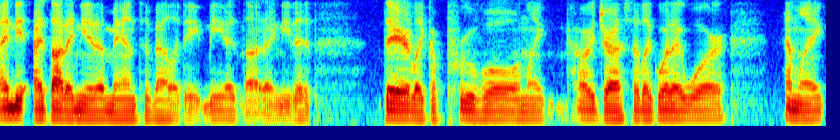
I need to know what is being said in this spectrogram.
I need. I thought I needed a man to validate me. I thought I needed their like approval and like how I dressed or like what I wore, and like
